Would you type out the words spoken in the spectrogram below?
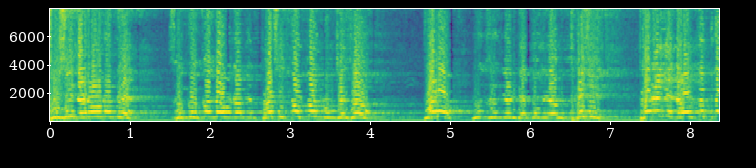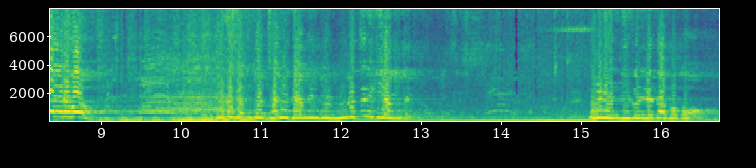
셋이 내려오는데 선거 끝나고 나면 다시 똘똘 뭉쳐서 바로 윤석열 대통령 퇴진 탄핵에 나올 겁니다 여러분 이것은 곧 자유 대한민국을 무너뜨리기 위한 거죠 우리는 이걸 내다보고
